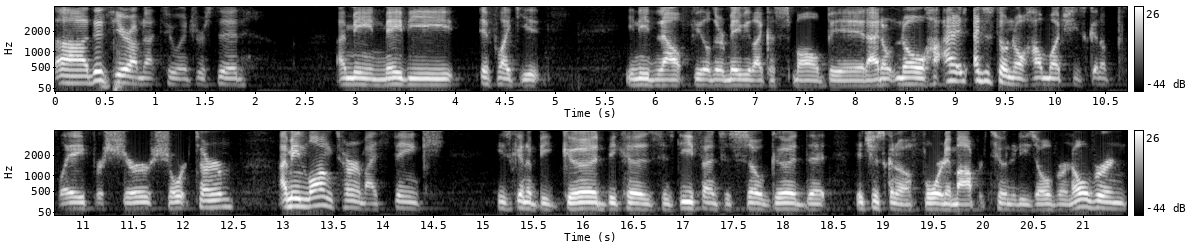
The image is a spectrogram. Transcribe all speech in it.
Uh, this year, I'm not too interested. I mean, maybe if like you you need an outfielder, maybe like a small bid. I don't know. How, I I just don't know how much he's going to play for sure short term. I mean, long term, I think he's going to be good because his defense is so good that it's just going to afford him opportunities over and over. And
